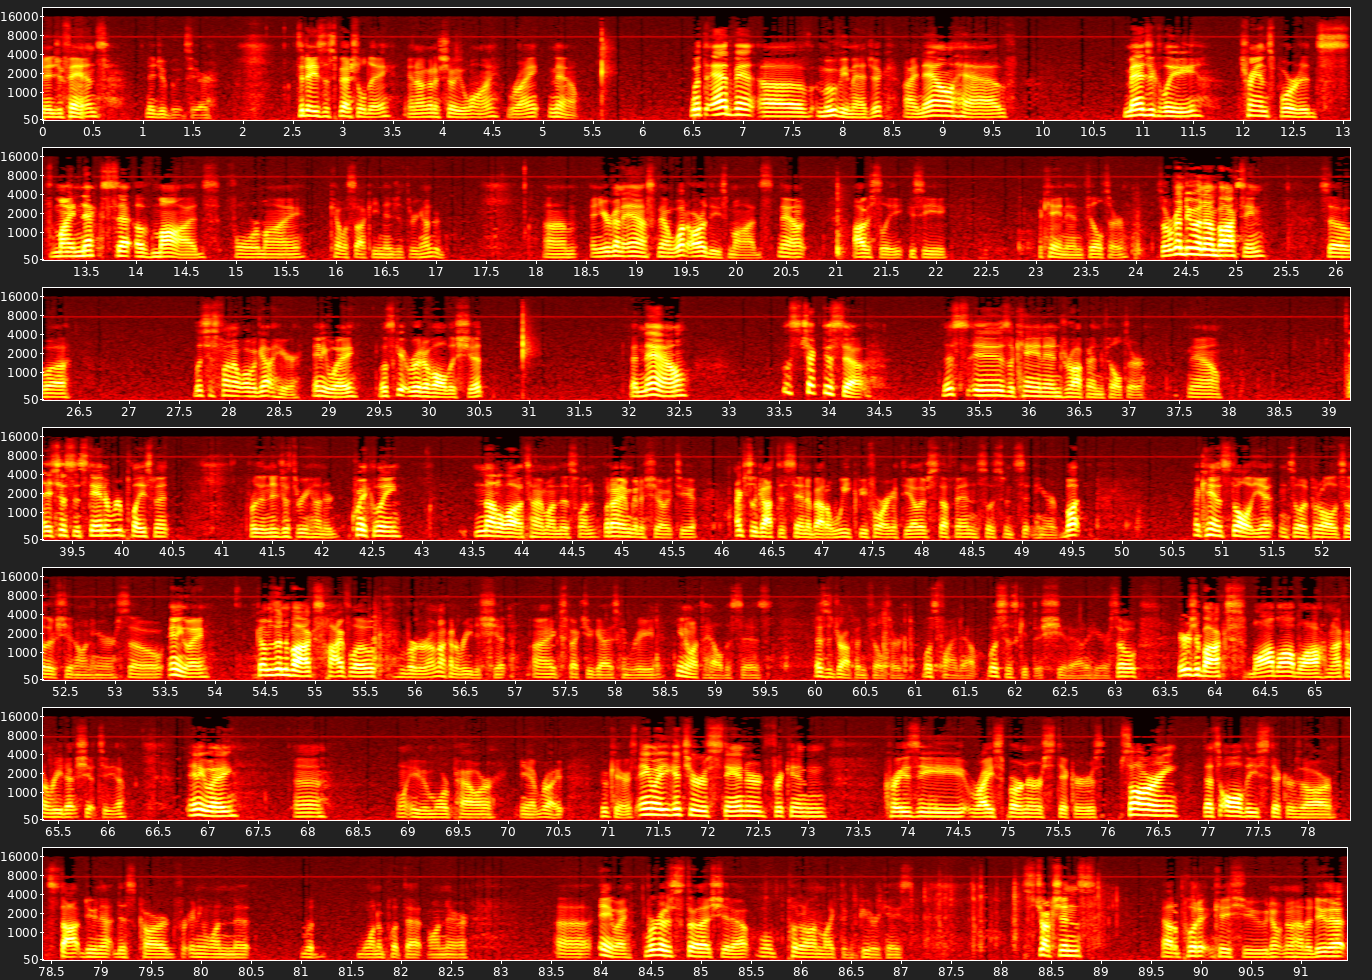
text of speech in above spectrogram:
Ninja fans? Ninja Boots here. Today's a special day, and I'm going to show you why right now. With the advent of movie magic, I now have magically transported my next set of mods for my Kawasaki Ninja 300. Um, and you're going to ask, now what are these mods? Now, obviously, you see a K&N filter. So we're going to do an unboxing. So uh, let's just find out what we got here. Anyway, let's get rid of all this shit. And now, let's check this out. This is a K&N drop-in filter. Now, it's just a standard replacement for the Ninja 300. Quickly, not a lot of time on this one, but I am going to show it to you. I actually got this in about a week before I got the other stuff in, so it's been sitting here. But I can't install it yet until I put all this other shit on here. So anyway, comes in a box, high flow converter. I'm not going to read this shit. I expect you guys can read. You know what the hell this is. This is a drop-in filter. Let's find out. Let's just get this shit out of here. So here's your box. Blah, blah, blah. I'm not going to read that shit to you. Anyway, uh, want even more power. Yeah, right. Who cares? Anyway, you get your standard freaking crazy rice burner stickers. Sorry, that's all these stickers are. Stop, do not discard for anyone that would want to put that on there. Uh, anyway, we're going to just throw that shit out. We'll put it on like the computer case. Instructions, how to put it in case you don't know how to do that.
